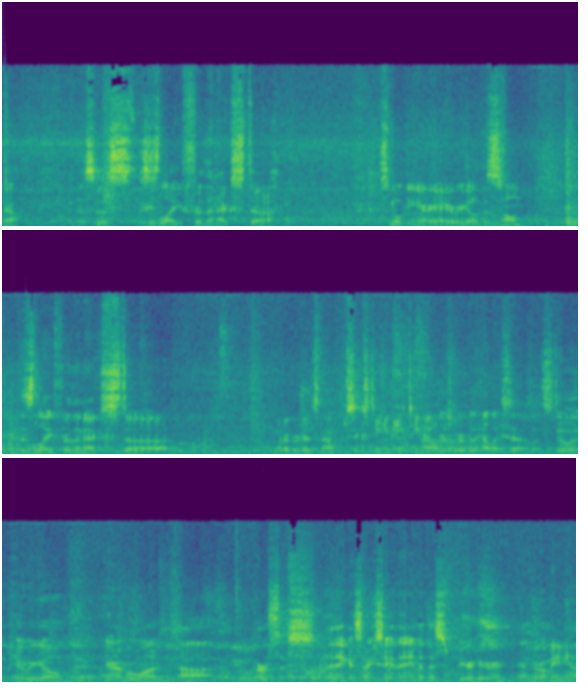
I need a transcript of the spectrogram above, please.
Yeah, this is this is life for the next uh, smoking area. Here we go. This is home. This is life for the next. Uh, whatever it is now 16 18 hours whatever the hell i said. Let's do it. Here we go. Beer number one uh, ursus i think is how you say the name of this beer here in romania.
